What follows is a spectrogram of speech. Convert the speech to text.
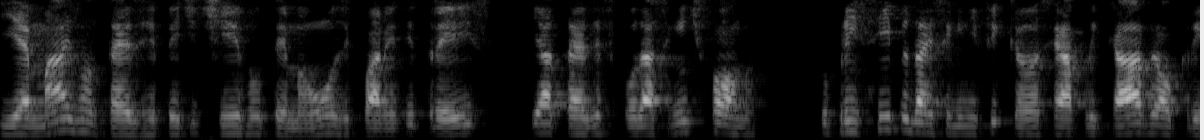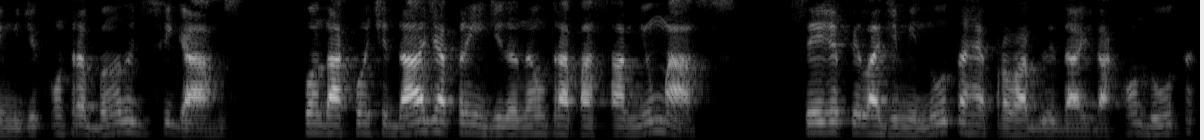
e é mais uma tese repetitiva, o tema 1143, e a tese ficou da seguinte forma: o princípio da insignificância é aplicável ao crime de contrabando de cigarros quando a quantidade apreendida não ultrapassar mil maços, seja pela diminuta reprovabilidade da conduta,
